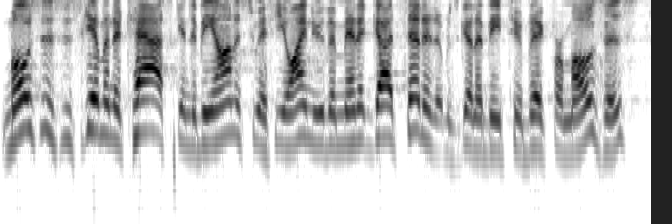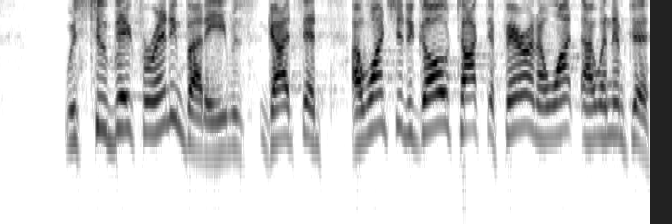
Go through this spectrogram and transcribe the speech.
Moses is given a task. And to be honest with you, I knew the minute God said it, it was going to be too big for Moses. It was too big for anybody. He was, God said, I want you to go talk to Pharaoh and I want, I want him to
